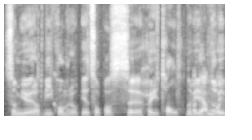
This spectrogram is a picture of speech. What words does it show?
som gjør at vi kommer opp i et såpass eh, høyt tall. Når vi, når vi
